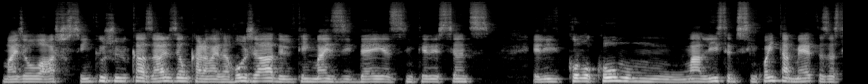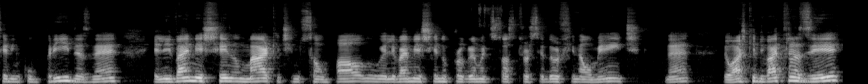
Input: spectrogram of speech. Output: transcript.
Mas eu acho sim que o Júlio Casares é um cara mais arrojado, ele tem mais ideias interessantes. Ele colocou um, uma lista de 50 metas a serem cumpridas, né? Ele vai mexer no marketing do São Paulo, ele vai mexer no programa de sócio torcedor finalmente, né? Eu acho que ele vai trazer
